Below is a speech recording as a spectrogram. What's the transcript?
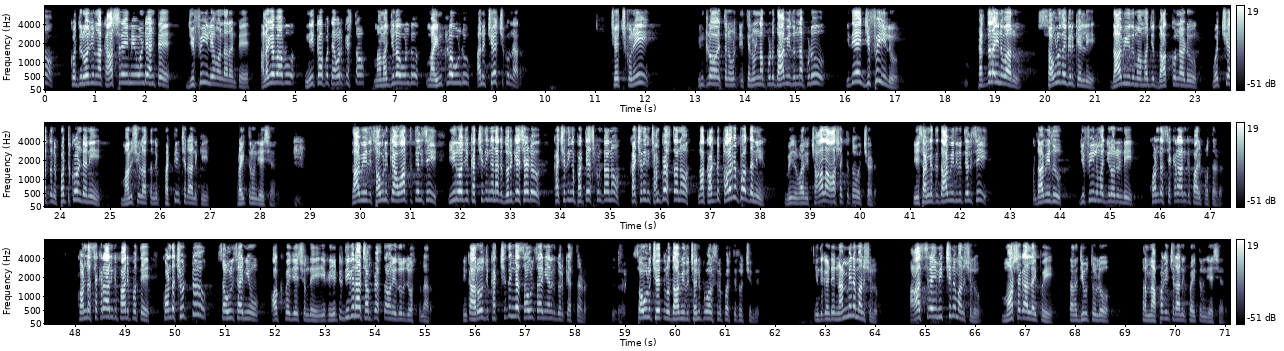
కొద్ది రోజులు నాకు ఆశ్రయం ఇవ్వండి అంటే జిఫీయులు ఏమన్నారంటే అలాగే బాబు నీ కాకపోతే ఎవరికి ఇస్తాం మా మధ్యలో ఉండు మా ఇంట్లో ఉండు అని చేర్చుకున్నారు. చేర్చుకొని ఇంట్లో ఇతను ఇతను ఉన్నప్పుడు దావీదు ఉన్నప్పుడు ఇదే జిఫీలు. పెద్దలైన వారు సౌలు దగ్గరికి వెళ్ళి దావీదు మా మధ్య దాక్కున్నాడు వచ్చి అతన్ని పట్టుకోండి అని మనుషులు అతన్ని పట్టించడానికి ప్రయత్నం చేశారు. దావీదు సౌలుకి ఆ వార్త తెలిసి ఈరోజు ఖచ్చితంగా నాకు దొరికేశాడు ఖచ్చితంగా పట్టేసుకుంటాను ఖచ్చితంగా చంపేస్తాను నాకు అడ్డు తొలగిపోద్దని వారి చాలా ఆసక్తితో వచ్చాడు. ఈ సంగతి దావీదుకు తెలిసి దావీదు జిఫీల మధ్యలో నుండి కొండ శిఖరానికి పారిపోతాడు. కొండ శిఖరానికి పారిపోతే కొండ చుట్టూ సౌలు సైన్యం ఆక్యుపై చేసింది ఇక ఎటు దిగినా చంపేస్తామని ఎదురు చూస్తున్నారు. ఇంకా ఆ రోజు ఖచ్చితంగా సౌలు సైన్యానికి దొరికేస్తాడు. సౌలు చేతిలో దావీదు చనిపోవాల్సిన పరిస్థితి వచ్చింది. ఎందుకంటే నమ్మిన మనుషులు ఆశ్రయం ఇచ్చిన మనుషులు మోసగాళ్ళు అయిపోయి తన జీవితంలో తనను అప్పగించడానికి ప్రయత్నం చేశారు.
